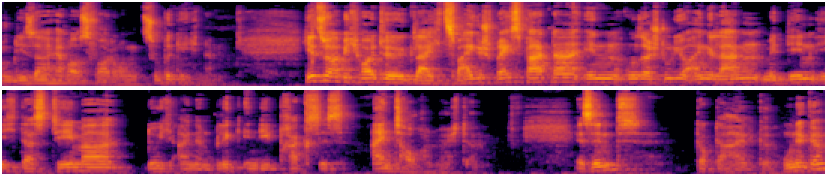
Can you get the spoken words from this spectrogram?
um dieser Herausforderung zu begegnen. Hierzu habe ich heute gleich zwei Gesprächspartner in unser Studio eingeladen, mit denen ich das Thema durch einen Blick in die Praxis eintauchen möchte. Es sind Dr. Heike Hunecke,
